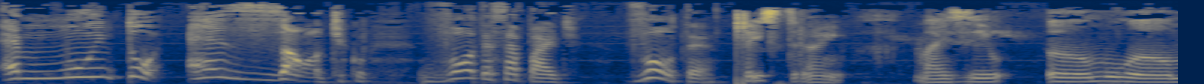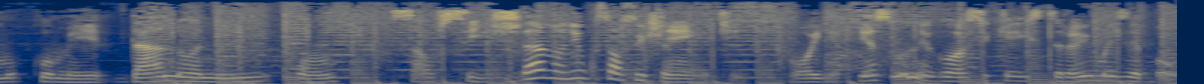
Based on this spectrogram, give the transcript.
é muito exótico. Volta essa parte, volta. Achei estranho, mas eu amo, amo comer danoninho com salsicha. Danoninho com salsicha? Gente, olha, pensa num negócio que é estranho, mas é bom.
